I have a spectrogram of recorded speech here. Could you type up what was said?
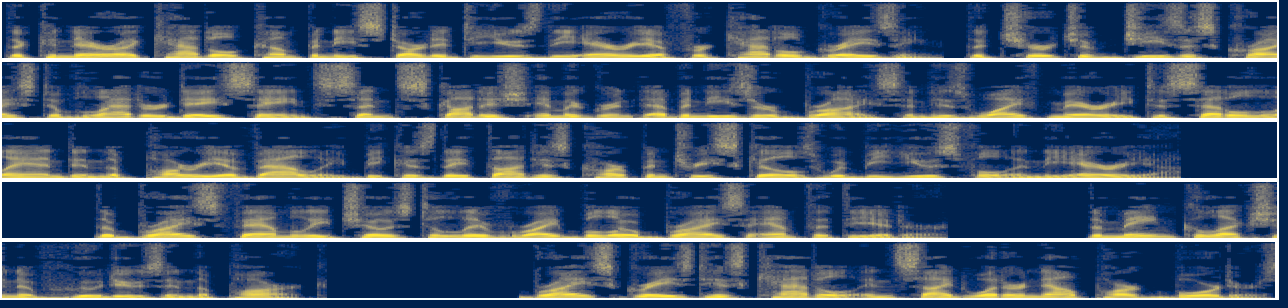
the Kanarra Cattle Company started to use the area for cattle grazing. The Church of Jesus Christ of Latter day Saints sent Scottish immigrant Ebenezer Bryce and his wife Mary to settle land in the Paria Valley because they thought his carpentry skills would be useful in the area. The Bryce family chose to live right below Bryce Amphitheater the main collection of hoodoos in the park. Bryce grazed his cattle inside what are now park borders,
